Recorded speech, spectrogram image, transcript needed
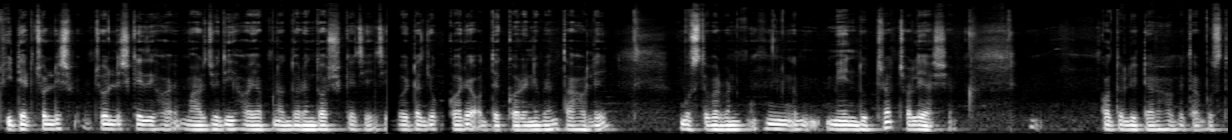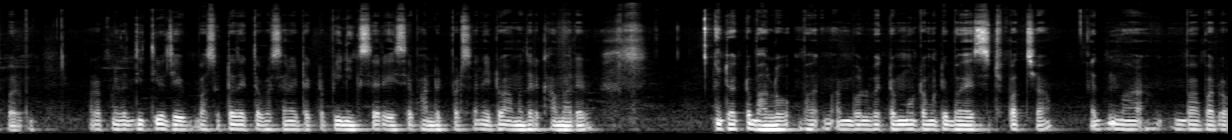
ব্রিডের চল্লিশ চল্লিশ কেজি হয়, মার যদি হয় আপনার ধরেন দশ কেজি, যে ওইটা যোগ করে, অর্ধেক করে নেবেন, তাহলেই বুঝতে পারবেন মেন দুধটা চলে আসে। কত লিটার হবে তা বুঝতে পারবেন। আর আপনারা দ্বিতীয় যে বাছুরটা দেখতে পাচ্ছেন, এটা একটা পিনিক্সের এসএফ হান্ড্রেড পার্সেন্ট এটাও আমাদের খামারের এটা একটা ভালো আমি বলব একটা মোটামুটি বয়েস্ট বাচ্চা। মা, বাবারও,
